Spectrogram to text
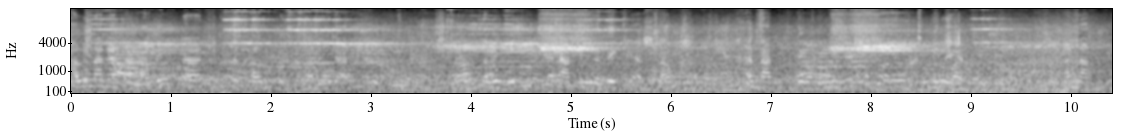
ভালো লাগাটা আবেগটা কীভাবে ধারণ করতে পারে জানি তবে এই নাটকটা দেখে আসলাম। নাটক দেখে নিজের সাথে অনেক মিলে গেছে। আর নাটকটা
